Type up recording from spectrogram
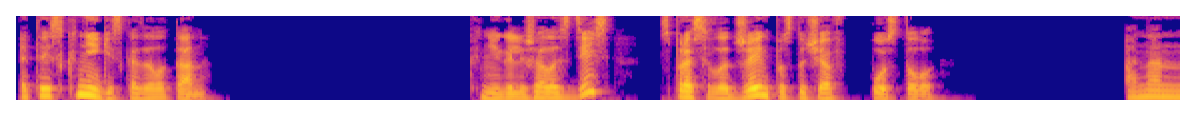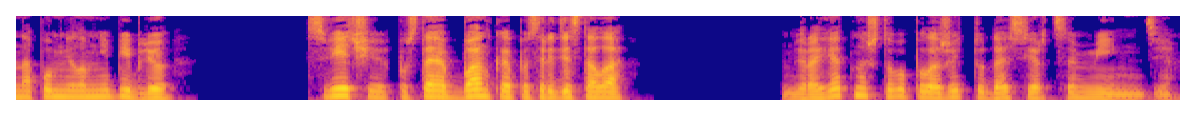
«Это из книги», — сказала Тана. «Книга лежала здесь?» — спросила Джейн, постучав по столу. Она напомнила мне Библию. Свечи, пустая банка посреди стола. Вероятно, чтобы положить туда сердце Минди.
